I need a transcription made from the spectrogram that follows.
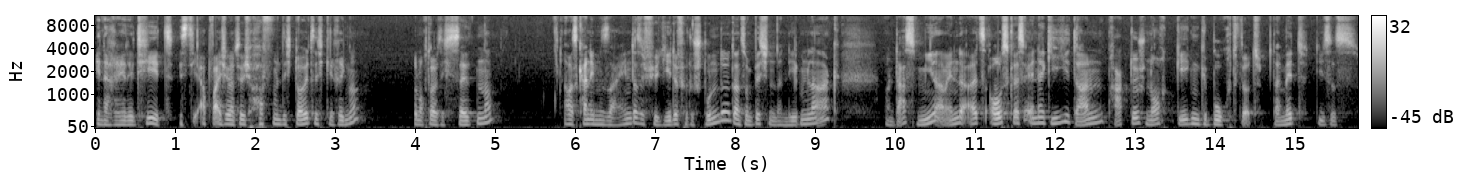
In der Realität ist die Abweichung natürlich hoffentlich deutlich geringer und auch deutlich seltener. Aber es kann eben sein, dass ich für jede Viertelstunde dann so ein bisschen daneben lag und das mir am Ende als Ausgleichsenergie dann praktisch noch gegengebucht wird, damit dieses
